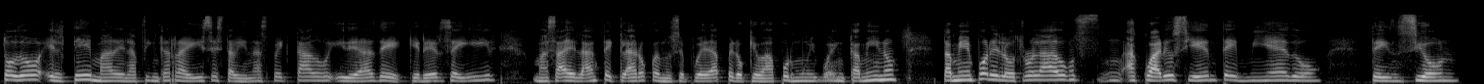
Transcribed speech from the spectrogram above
todo el tema de la finca raíz está bien aspectado, ideas de querer seguir más adelante, claro, cuando se pueda, pero que va por muy buen camino. También por el otro lado, Acuario siente miedo, tensión,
